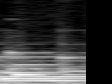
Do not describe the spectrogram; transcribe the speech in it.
Bye.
